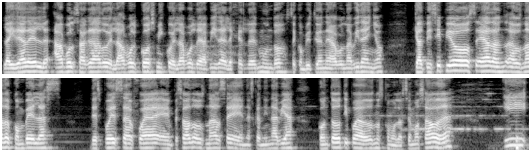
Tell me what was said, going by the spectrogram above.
La idea del árbol sagrado, el árbol cósmico, el árbol de la vida, el eje del mundo, se convirtió en el árbol navideño, que al principio se ha adornado con velas, después eh, fue, empezó a adornarse en Escandinavia con todo tipo de adornos como lo hacemos ahora. Y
